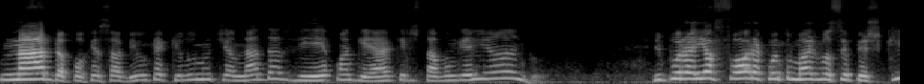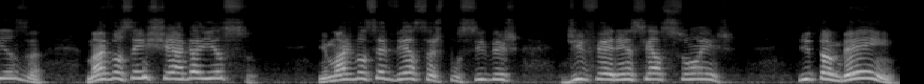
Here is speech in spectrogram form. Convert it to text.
nada, porque sabiam que aquilo não tinha nada a ver com a guerra que eles estavam guerreando. E por aí afora, quanto mais você pesquisa, mais você enxerga isso. E mais você vê essas possíveis diferenciações. E também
